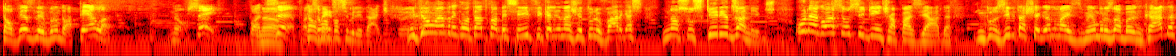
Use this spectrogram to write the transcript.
Talvez levando a tela? Não sei. Pode Não. ser, pode ser uma possibilidade. Então entra em contato com a BCI, fica ali na Getúlio Vargas, nossos queridos amigos. O negócio é o seguinte, rapaziada. Inclusive tá chegando mais membros na bancada.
